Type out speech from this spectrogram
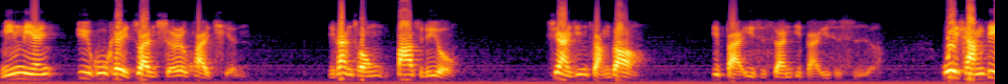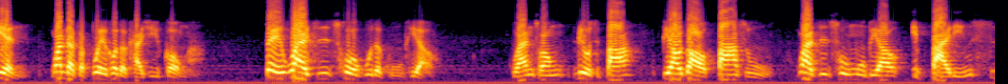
明年预估可以赚十二块钱。你看从八十六，现在已经涨到一百一十三、一百一十四了。微强电，我六十八块的开始供啊，被外资错估的股票，果然从六十八飙到八十五，外资出目标一百零四，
